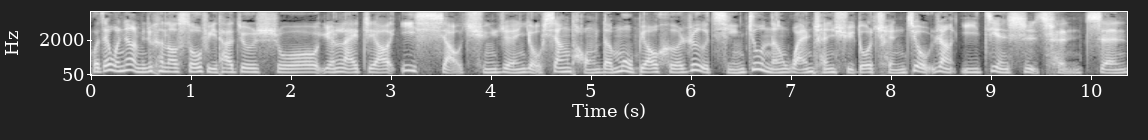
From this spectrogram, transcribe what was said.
我在文章里面就看到 Sophie，她就说，原来只要一小群人有相同的目标和热情，就能完成许多成就，让一件事成真。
